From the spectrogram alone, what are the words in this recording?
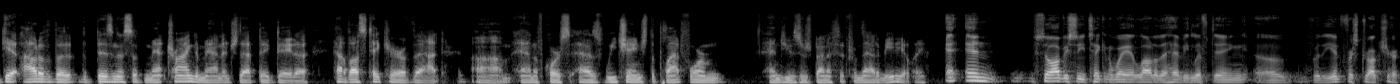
get out of the, the business of trying to manage that big data, have us take care of that. Um, and of course, as we change the platform end users benefit from that immediately. And, and so obviously you're taking away a lot of the heavy lifting uh, for the infrastructure.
